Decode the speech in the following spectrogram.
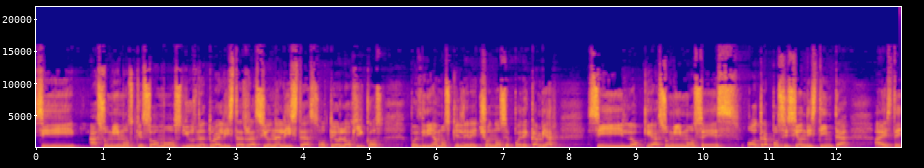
si asumimos que somos naturalistas racionalistas o teológicos, pues diríamos que el derecho no se puede cambiar. Si lo que asumimos es otra posición distinta a este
